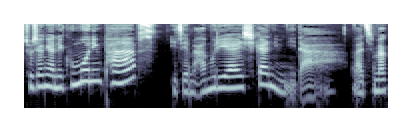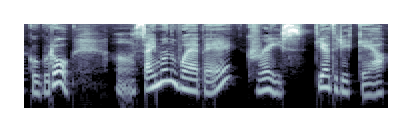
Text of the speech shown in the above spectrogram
조정현의 굿모닝 팝스 이제 마무리할 시간입니다. 마지막 곡으로 어, 사이먼 웹의 Grace 띄워드릴게요.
